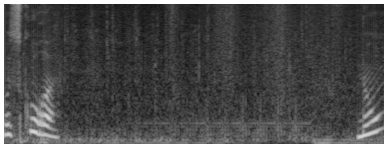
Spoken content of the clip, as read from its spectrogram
Au secours. Non.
